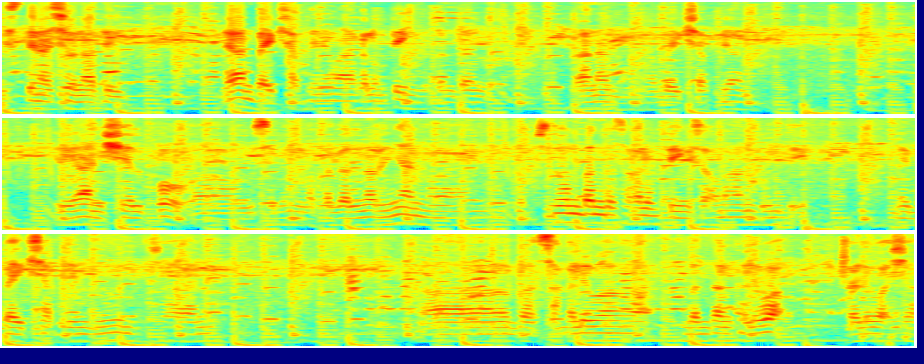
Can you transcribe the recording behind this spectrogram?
destinasyon natin. Yan, bike shop din yung mga kalumping. Katandang kanan, mga bike shop yan. Ayan, Shell po. Uh, matagal na rin yan. Mga, tapos doon banda sa Kalumping, sa unahan kunti. May bike shop din doon sa ano. ah, kaliwa, bandang kaliwa. Kaliwa siya.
